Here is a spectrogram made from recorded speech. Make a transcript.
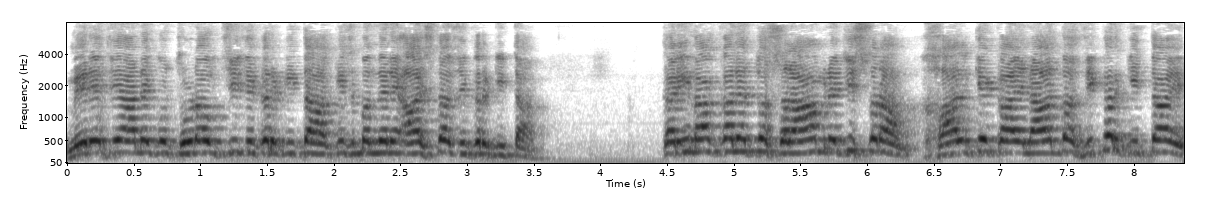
میرے تھے آنے کو تھوڑا اچھی ذکر کیتا کس بندے نے آہستہ ذکر کیتا۔ کریم آقا علیہ السلام نے جس طرح خالق کائنات دا ذکر کیتا ہے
